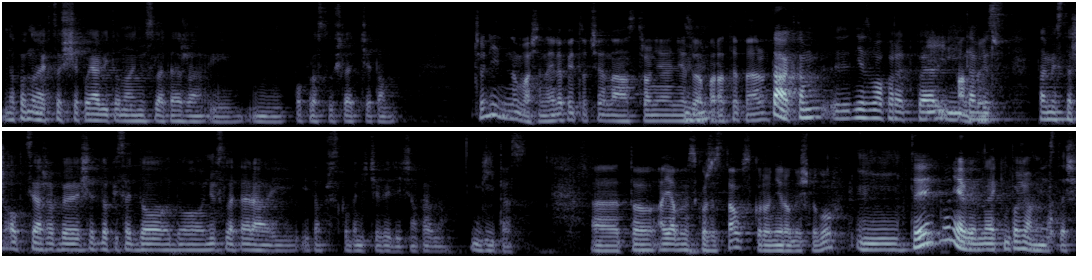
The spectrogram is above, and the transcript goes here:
Na pewno jak coś się pojawi, to na newsletterze i mm, po prostu śledźcie tam. Czyli no właśnie, najlepiej to Cię na stronie niezłeaparaty.pl Tak, tam y, niezłaparet.pl I i, tam, jest, tam jest też opcja, żeby się dopisać do, do newslettera i, i tam wszystko będziecie wiedzieć na pewno. Gites. E, To, a ja bym skorzystał, skoro nie robię ślubów. Mm, Ty? No nie wiem, na jakim poziomie jesteś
